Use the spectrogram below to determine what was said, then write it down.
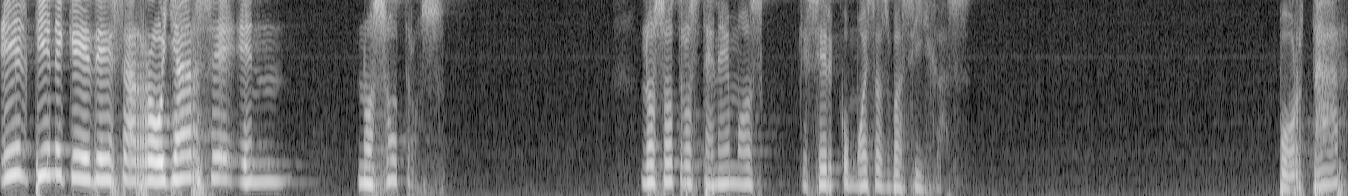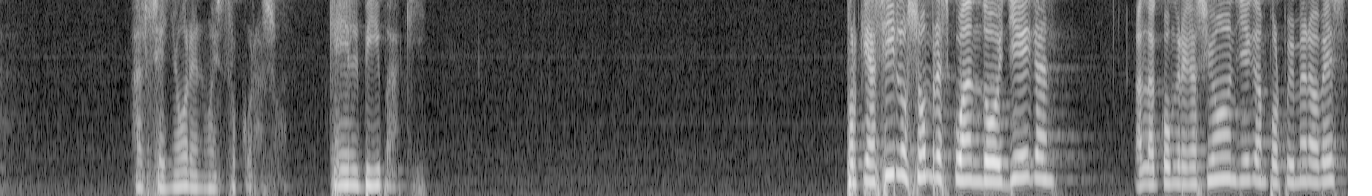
Él tiene que desarrollarse en nosotros. Nosotros tenemos que ser como esas vasijas. Portar al Señor en nuestro corazón. Que Él viva aquí. Porque así los hombres cuando llegan a la congregación, llegan por primera vez,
